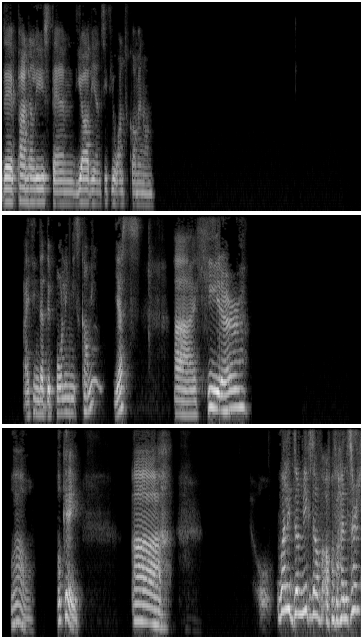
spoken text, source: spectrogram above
the panelists and the audience if you want to comment on. I think that the polling is coming. Yes. Uh, here. Wow. Okay. Uh, well, it's a mix of, of answers.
